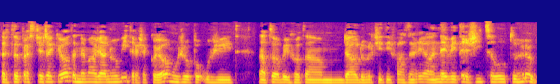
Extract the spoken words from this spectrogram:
Tak to prostě řekl, jo, ten nemá žádnou výdrž, jako jo, můžu ho použít na to, abych ho tam dal do určitý fáze hry, ale nevydrží celou tu hru.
